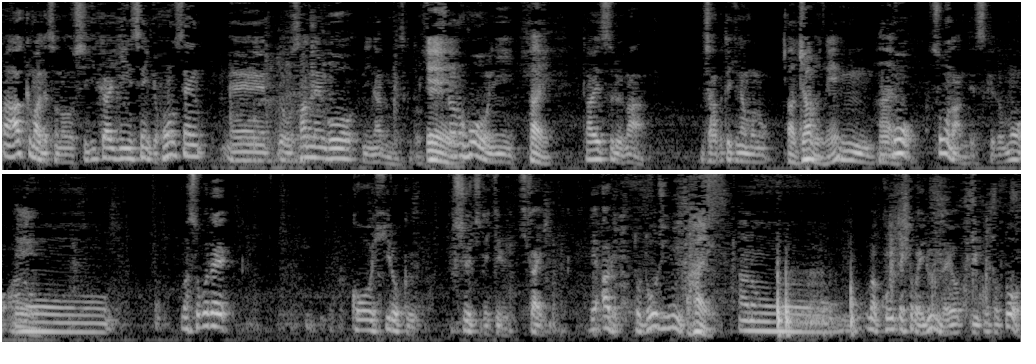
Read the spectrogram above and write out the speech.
まああくまでその市議会議員選挙本選、えー、と3年後になるんですけど、ええそちらの方にはい。対する、まあ、ジャブ的なもの、あ、ジャブね。うんはい。もそうなんですけども、あのーまあ、そこでこう広く周知できる機会であると同時に、はい。あのーまあ、こういった人がいるんだよっていうことと、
